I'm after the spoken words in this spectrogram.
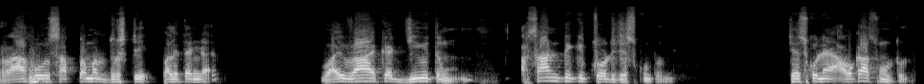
రాహు సప్తమ దృష్టి ఫలితంగా వైవాహిక జీవితం అశాంతికి చోటు చేసుకుంటుంది. చేసుకునే అవకాశం ఉంటుంది.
